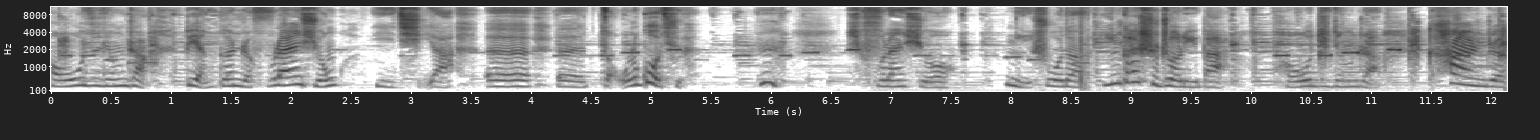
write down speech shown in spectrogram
猴子警长便跟着弗兰熊一起呀，呃呃，走了过去。嗯，弗兰熊，你说的应该是这里吧？猴子警长看着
